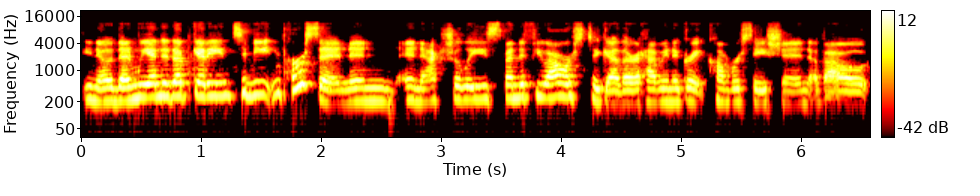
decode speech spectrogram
you know then we ended up getting to meet in person and and actually spend a few hours together having a great conversation about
